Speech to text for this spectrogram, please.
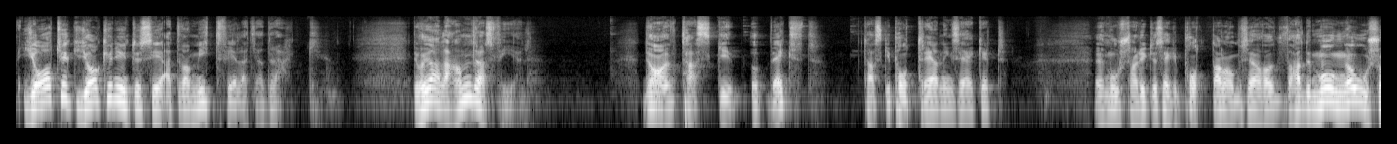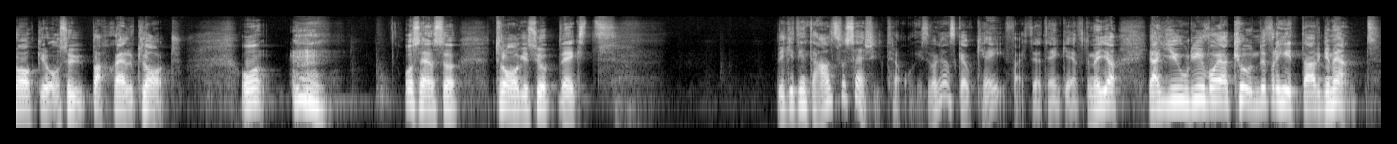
jag, tyck, jag kunde ju inte se att det var mitt fel att jag drack. Det var ju alla andras fel. Det var en taskig uppväxt. Taskig potträning säkert. Eh, morsan ryckte säkert pottan om så jag hade många orsaker att supa, självklart. Och, och sen så tragisk uppväxt. Vilket inte alls var särskilt tragiskt. Det var ganska okej okay, faktiskt, jag tänker efter. Men jag, jag gjorde ju vad jag kunde för att hitta argument.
